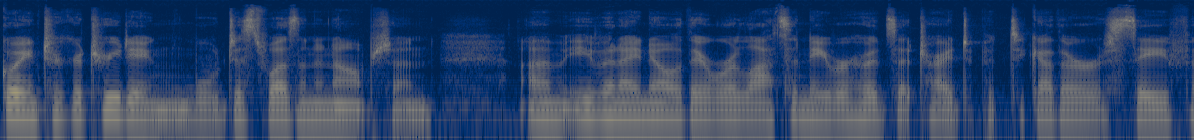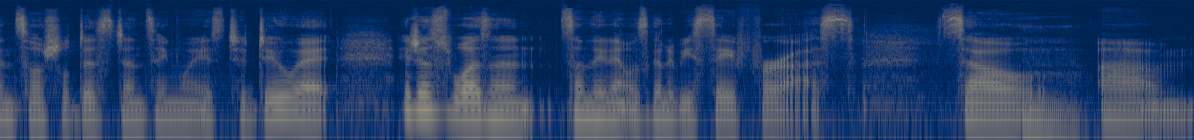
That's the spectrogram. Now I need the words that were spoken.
going trick or treating just wasn't an option. Um, even I know there were lots of neighborhoods that tried to put together safe and social distancing ways to do it. It just wasn't something that was going to be safe for us. So, um,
